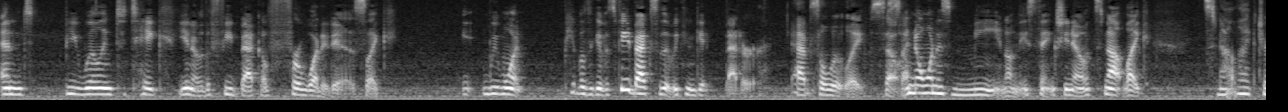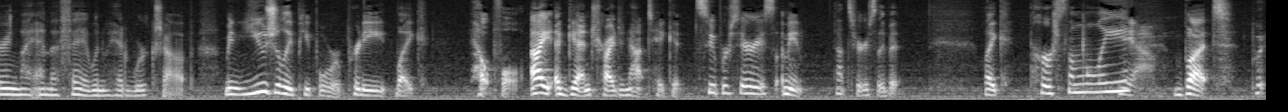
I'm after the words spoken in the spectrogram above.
And be willing to take you know the feedback of for what it is. Like we want people to give us feedback so that we can get better. Absolutely. So, and no one is mean on these things. You know, it's not like it's not like during my MFA when we had workshop. I mean, usually people were pretty like helpful. I again tried to not take it super serious. I mean, not seriously, but like personally. yeah. But put,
